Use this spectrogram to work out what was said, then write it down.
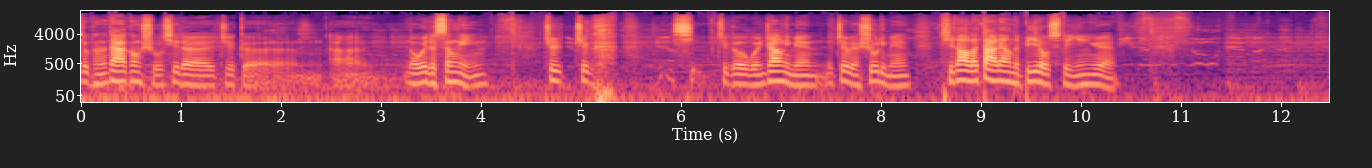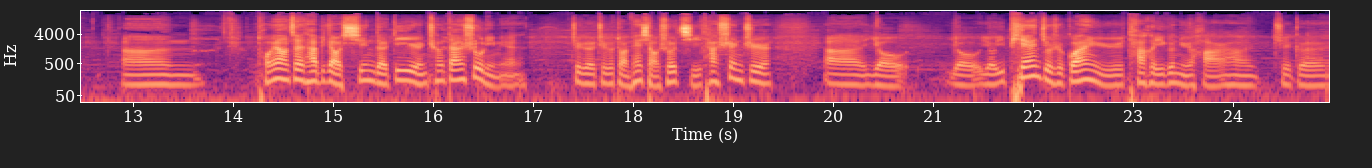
就可能大家更熟悉的这个呃，挪威的森林，这这个这个文章里面，这本书里面提到了大量的 Beatles 的音乐，嗯，同样在他比较新的第一人称单数里面，这个这个短篇小说集，他甚至。呃，有有有一篇就是关于他和一个女孩啊，这个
